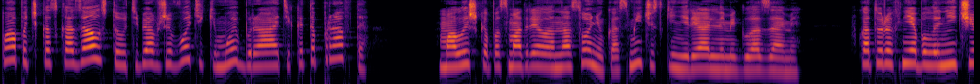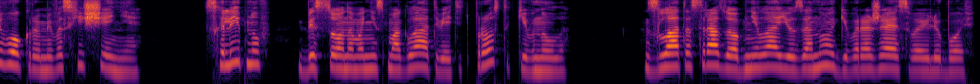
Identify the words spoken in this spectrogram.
Папочка сказал, что у тебя в животике мой братик. Это правда? Малышка посмотрела на Соню космически нереальными глазами, в которых не было ничего, кроме восхищения. Схлипнув, Бессонова не смогла ответить, просто кивнула. Злата сразу обняла ее за ноги, выражая свою любовь.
